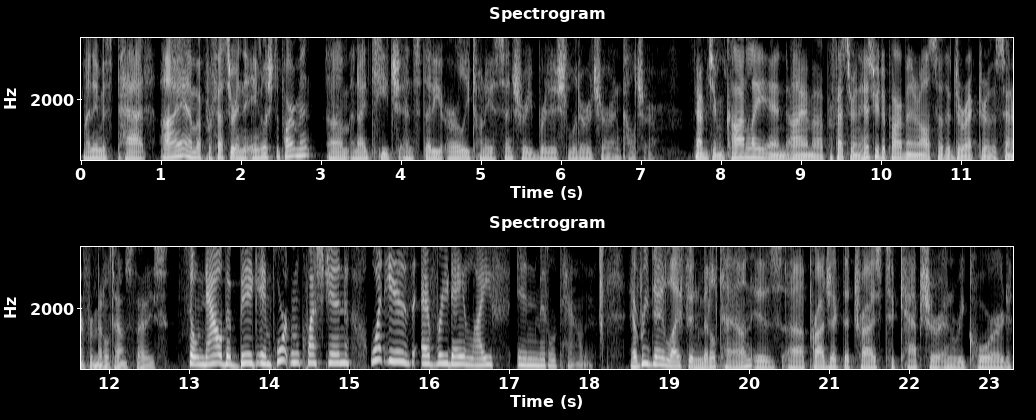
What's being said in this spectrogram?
My name is Pat. I am a professor in the English department, um, and I teach and study early 20th century British literature and culture. I'm Jim Connolly, and I'm a professor in the history department and also the director of the Center for Middletown Studies. So, now the big important question what is everyday life in Middletown? Everyday Life in Middletown is a project that tries to capture and record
